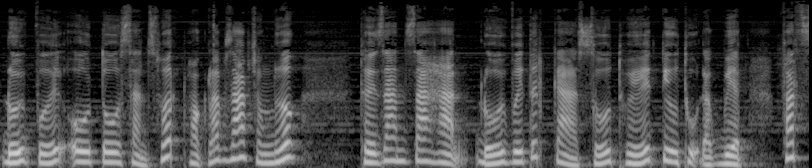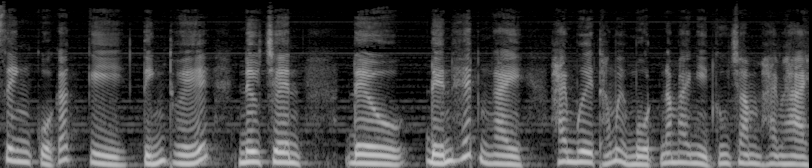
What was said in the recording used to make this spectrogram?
đối với ô tô sản xuất hoặc lắp ráp trong nước – thời gian gia hạn đối với tất cả số thuế tiêu thụ đặc biệt phát sinh của các kỳ tính thuế nêu trên đều đến hết ngày 20 tháng 11 năm 2022.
